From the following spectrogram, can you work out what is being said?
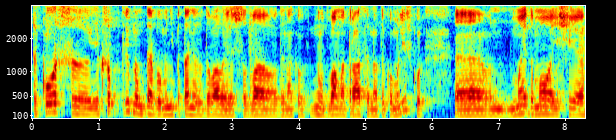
Також, е, якщо потрібно буде, бо мені питання задавали, що два одинакових, ну, два матраси на такому ліжку. Е, ми дамо ще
